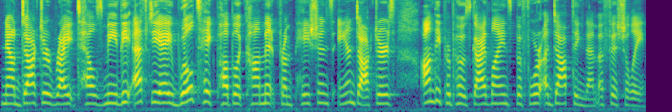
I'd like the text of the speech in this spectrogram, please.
Now, Dr. Wright tells me the FDA will take public comment from patients and doctors on the proposed guidelines before adopting them officially.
